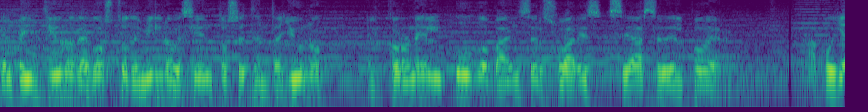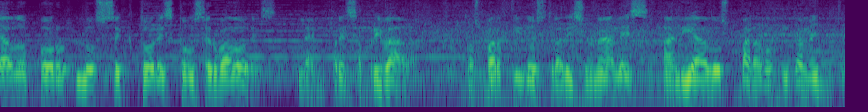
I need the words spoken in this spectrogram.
El 21 de agosto de 1971, el coronel Hugo Banzer Suárez se hace del poder, apoyado por los sectores conservadores, la empresa privada, los partidos tradicionales aliados paradójicamente,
